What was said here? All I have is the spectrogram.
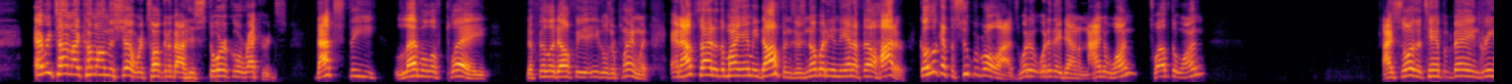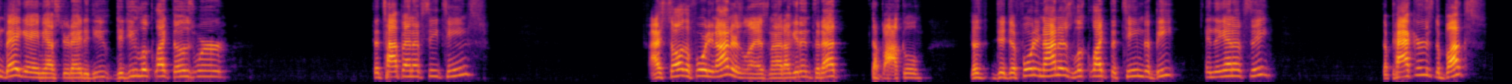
Every time I come on the show, we're talking about historical records. That's the level of play the Philadelphia Eagles are playing with. And outside of the Miami Dolphins, there's nobody in the NFL hotter. Go look at the Super Bowl odds. What are, what are they down to? 9 to 1, 12 to 1? I saw the Tampa Bay and Green Bay game yesterday. Did you did you look like those were the top NFC teams? I saw the 49ers last night. I'll get into that debacle. Does, did the 49ers look like the team to beat in the NFC? The Packers, the Bucks?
